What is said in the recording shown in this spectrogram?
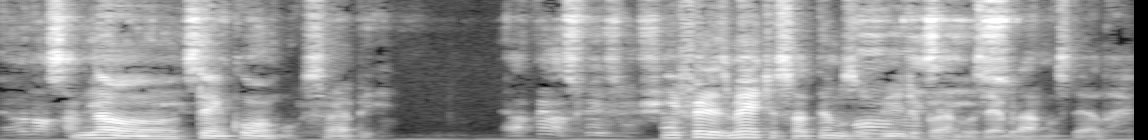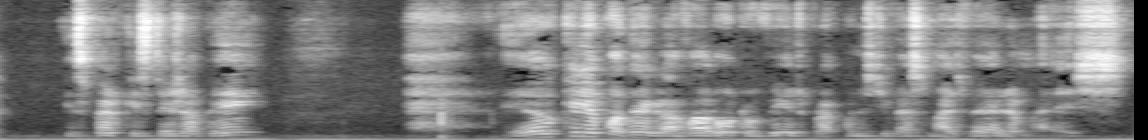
Eu não sabia. não tem era como, sabe? Ela apenas fez um chá. Infelizmente só temos Bom, vídeo mas para é nos lembrarmos dela. Espero que esteja bem. Eu queria poder gravar outro vídeo para quando estivesse mais velha, mas.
